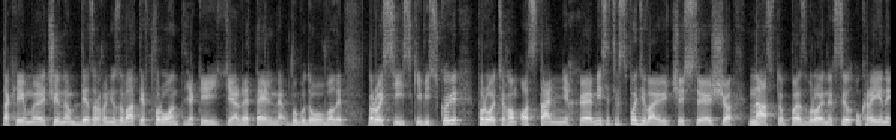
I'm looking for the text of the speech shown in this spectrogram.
таким е, чином дезорганізувати фронт, який ретельно вибудовували російські військові протягом останніх е, місяців, сподіваючись, що наступ збройних сил України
